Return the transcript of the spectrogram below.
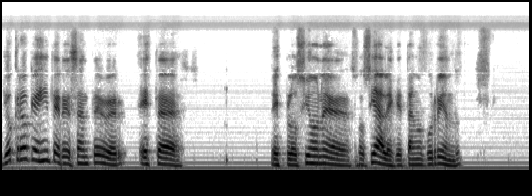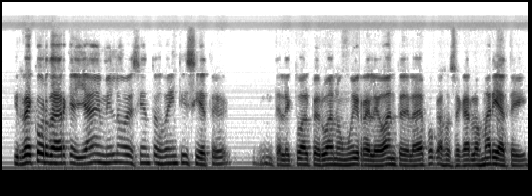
yo creo que es interesante ver estas explosiones sociales que están ocurriendo y recordar que ya en 1927 intelectual peruano muy relevante de la época, José Carlos Mariátegui,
